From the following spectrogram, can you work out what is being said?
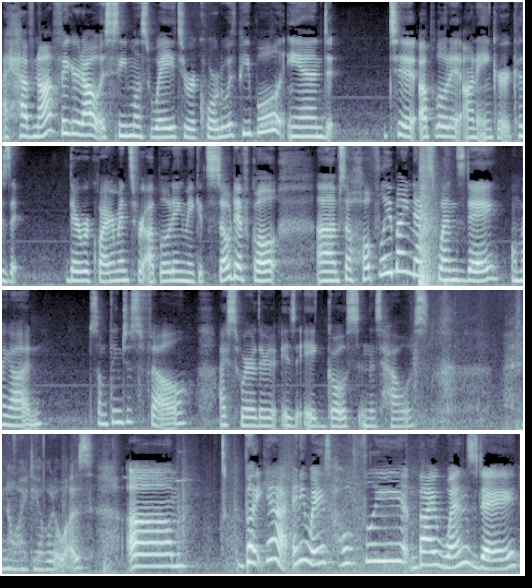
I have not figured out a seamless way to record with people and to upload it on Anchor because their requirements for uploading make it so difficult. Um, so hopefully by next Wednesday, oh my god, something just fell. I swear there is a ghost in this house. I have no idea what it was. Um, but yeah, anyways, hopefully by Wednesday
